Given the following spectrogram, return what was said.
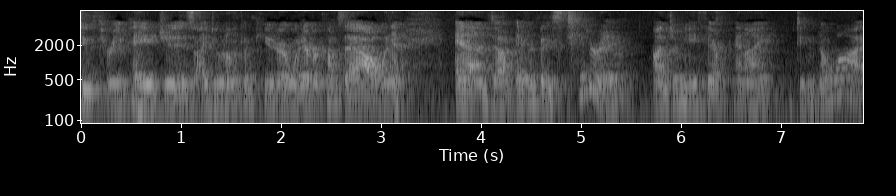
do three pages. I do it on the computer, whatever comes out. When it, and um, everybody's tittering underneath there, and I didn't know why.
